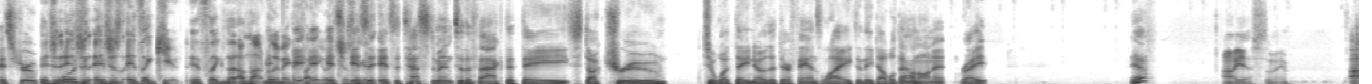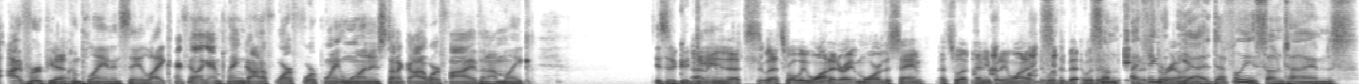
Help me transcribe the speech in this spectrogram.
it's true It's just, Well, it's, just, it's just it's like cute. It's like I'm not really making fun it- of you. it's It's, it's, like a, it's a testament to the fact that they stuck true to what they know that their fans liked and they doubled down on it, right? Yeah. Oh yes, I mean, I, I've heard people Yeah. complain and say like, I feel like I'm playing God of War 4.1 instead of God of War 5, and I'm like, is it a good I game? mean, that's that's what we wanted, right? More of the same. That's what anybody wanted with a bit with some. a, I with a think storyline. yeah, definitely sometimes.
